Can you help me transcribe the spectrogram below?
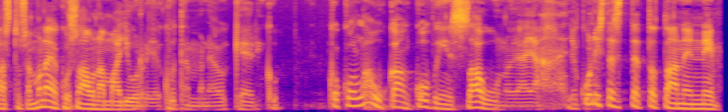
astui semmoinen joku saunamajuri, joku tämmöinen oikein niin kuin koko laukaan kovin saunoja ja joku niistä sitten tota niin, niin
